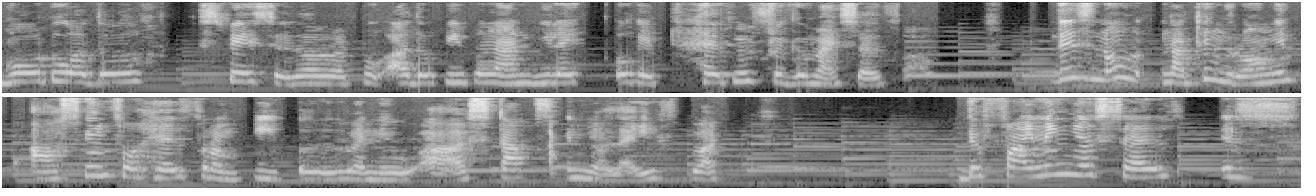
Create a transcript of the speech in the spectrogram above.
go to other spaces or to other people and be like okay help me figure myself out. There's no nothing wrong in asking for help from people when you are stuck in your life but defining yourself is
